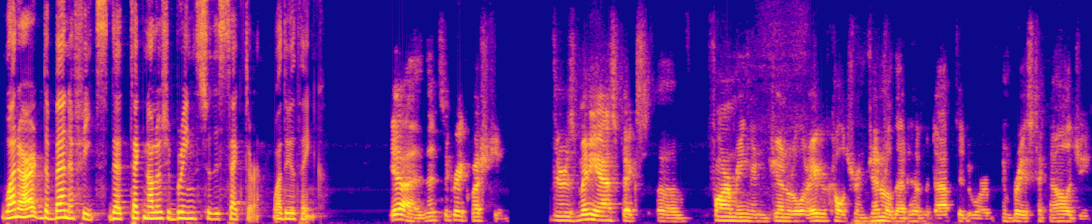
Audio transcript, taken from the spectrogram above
What are the benefits that technology brings to this sector? What do you think? Yeah, that's a great question. There's many aspects of farming in general or agriculture in general that have adopted or embraced technology.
